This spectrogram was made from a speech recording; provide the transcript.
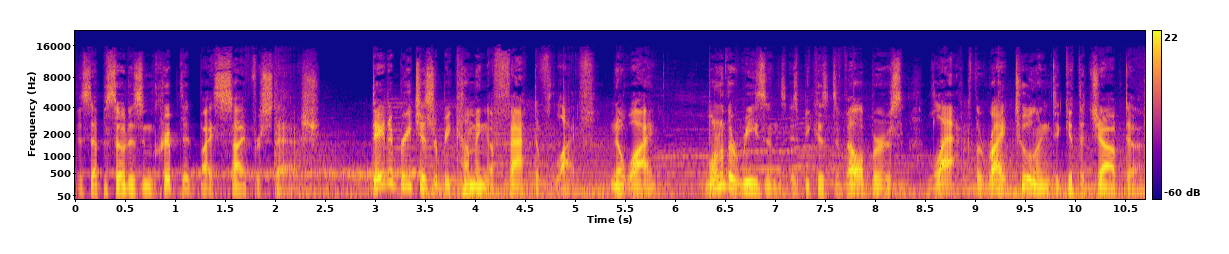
This episode is encrypted by CipherStash. Data breaches are becoming a fact of life. Know why? One of the reasons is because developers lack the right tooling to get the job done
